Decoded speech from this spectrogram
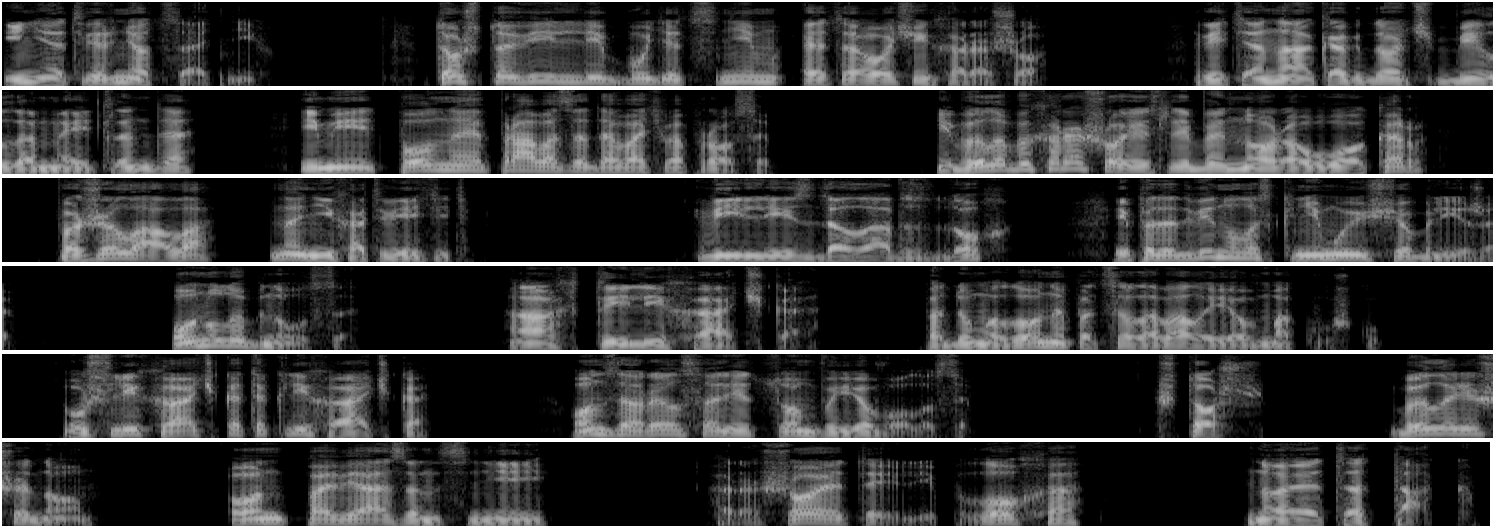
и не отвернется от них. То, что Вилли будет с ним, это очень хорошо. Ведь она, как дочь Билла Мейтленда, имеет полное право задавать вопросы. И было бы хорошо, если бы Нора Уокер пожелала на них ответить. Вилли издала вздох и пододвинулась к нему еще ближе. Он улыбнулся. «Ах ты, лихачка!» — подумал он и поцеловал ее в макушку. «Уж лихачка так лихачка!» Он зарылся лицом в ее волосы. Что ж, было решено. Он повязан с ней. Хорошо это или плохо, но это так.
